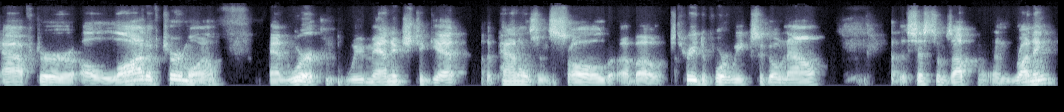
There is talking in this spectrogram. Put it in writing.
after a lot of turmoil and work, we managed to get the panels installed about three to four weeks ago now. The system's up and running.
